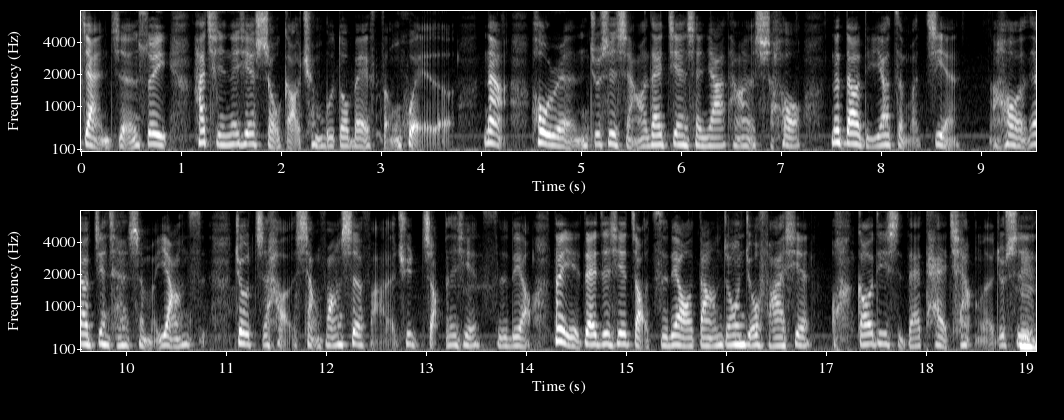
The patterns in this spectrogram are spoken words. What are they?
战争，所以他其实那些手稿全部都被焚毁了。那后人就是想要在建圣家堂的时候，那到底要怎么建？然后要建成什么样子，就只好想方设法的去找这些资料。那也在这些找资料当中，就发现哇，高地实在太强了，就是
